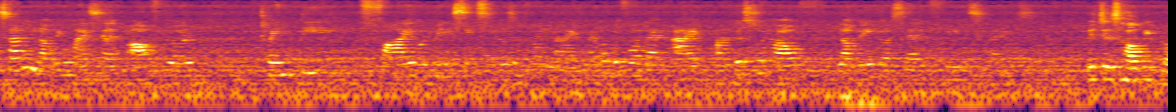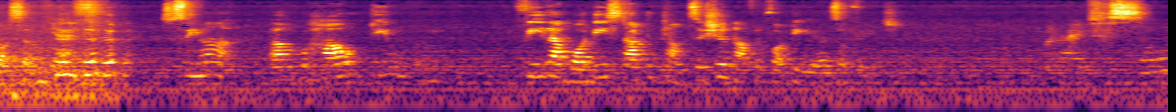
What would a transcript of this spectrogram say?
I, I started loving myself after 25 or 26 years of my life. Never before that I understood how loving yourself feels like. Which is how we blossom. Yes. Sneha, uh, how do you um, feel our bodies start to transition after 40 years of age? Alright, so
